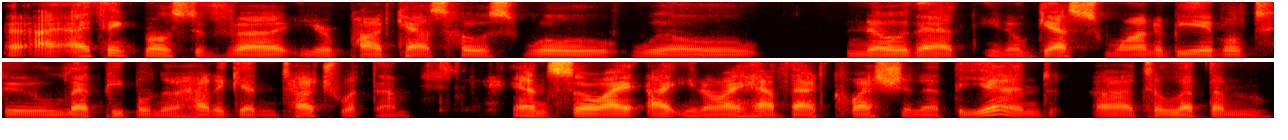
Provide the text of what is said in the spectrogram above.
I, I, think most of uh, your podcast hosts will will know that you know guests want to be able to let people know how to get in touch with them and so I, I, you know, I have that question at the end uh, to let them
